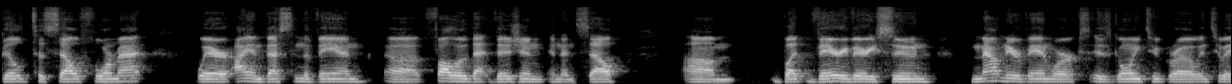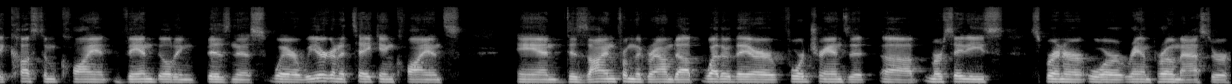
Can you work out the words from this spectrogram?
build to sell format where I invest in the van, uh, follow that vision, and then sell. Um, but very, very soon, Mountaineer Van Works is going to grow into a custom client van building business where we are going to take in clients and design from the ground up, whether they are Ford Transit, uh, Mercedes Sprinter, or Ram ProMaster,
